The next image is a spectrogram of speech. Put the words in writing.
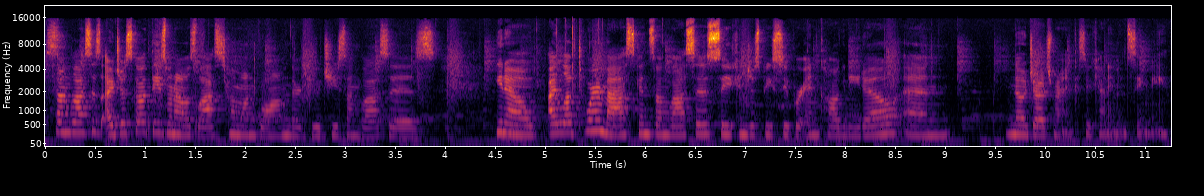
sunglasses. I just got these when I was last home on Guam. They're Gucci sunglasses you know, I love to wear a mask and sunglasses so you can just be super incognito and no judgment because you can't even see me.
